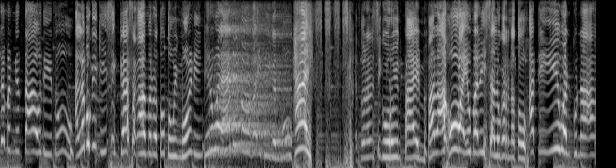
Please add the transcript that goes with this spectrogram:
naman ng tao dito. Alam mo, gigising ka sa kama na to tuwing morning. Pero wala na yung mga kaibigan mo. Hi! Ito na rin siguro yung time para ako ay umalis sa lugar na to at iiwan ko na ang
